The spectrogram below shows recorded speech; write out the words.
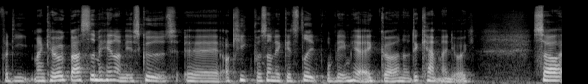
Fordi man kan jo ikke bare sidde med hænderne i skødet øh, og kigge på sådan et genstridigt problem her og ikke gøre noget. Det kan man jo ikke. Så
